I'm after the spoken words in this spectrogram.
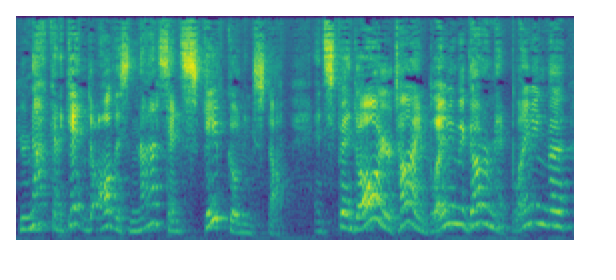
you're not going to get into all this nonsense scapegoating stuff and spend all your time blaming the government, blaming the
